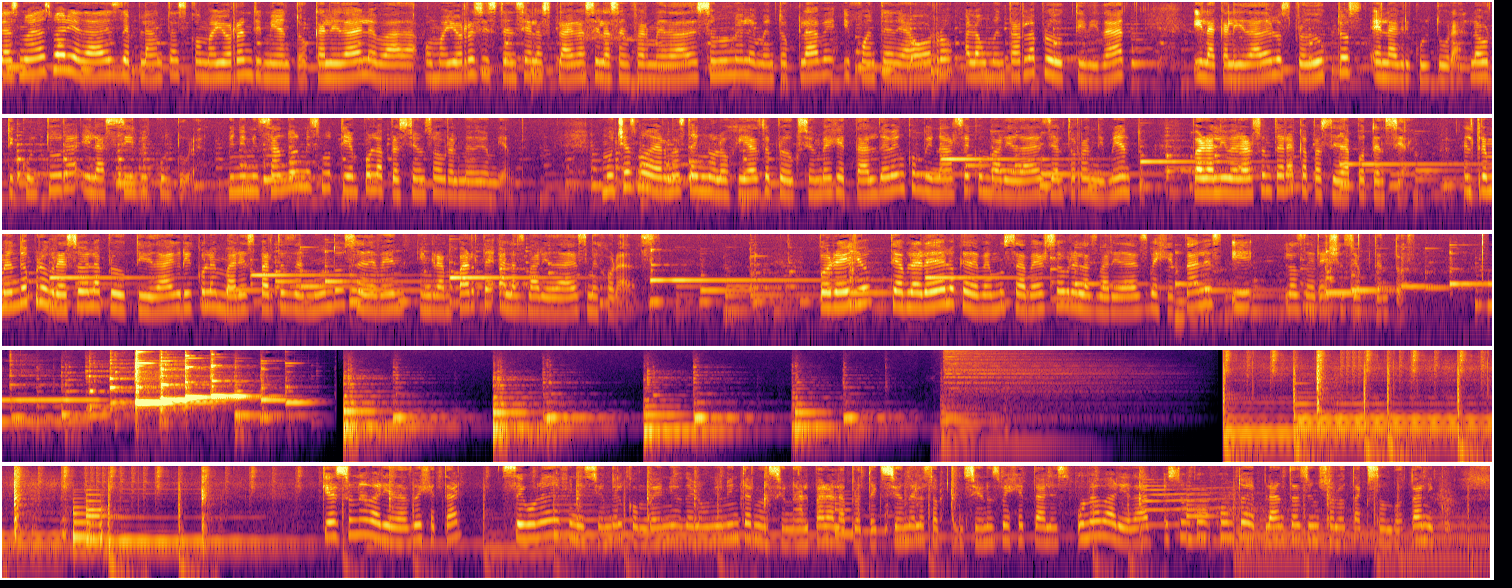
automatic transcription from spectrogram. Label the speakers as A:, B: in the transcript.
A: Las nuevas variedades de plantas con mayor rendimiento, calidad elevada o mayor resistencia a las plagas y las enfermedades son un elemento clave y fuente de ahorro al aumentar la productividad y la calidad de los productos en la agricultura, la horticultura y la silvicultura, minimizando al mismo tiempo la presión sobre el medio ambiente. Muchas modernas tecnologías de producción vegetal deben combinarse con variedades de alto rendimiento para liberar su entera capacidad potencial. El tremendo progreso de la productividad agrícola en varias partes del mundo se debe en gran parte a las variedades mejoradas. Por ello, te hablaré de lo que debemos saber sobre las variedades vegetales y los derechos de obtentor. ¿Qué es una variedad vegetal? Según la definición del Convenio de la Unión Internacional para la Protección de las Obtenciones Vegetales, una variedad es un conjunto de plantas de un solo taxón botánico,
